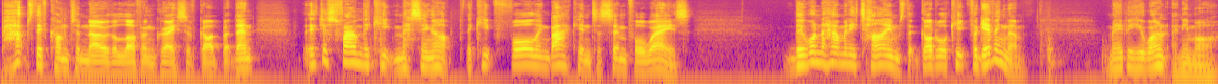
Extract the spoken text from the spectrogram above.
Perhaps they've come to know the love and grace of God, but then they just found they keep messing up. They keep falling back into sinful ways. They wonder how many times that God will keep forgiving them. Maybe He won't anymore.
